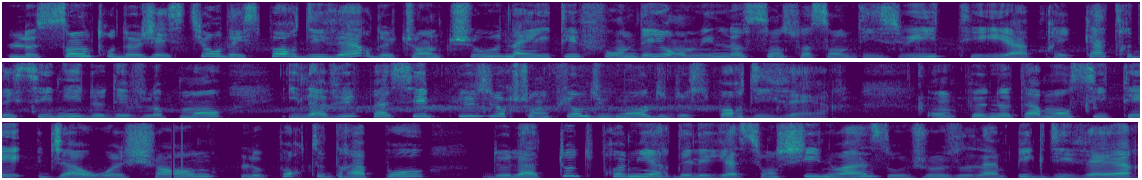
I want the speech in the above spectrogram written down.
Le Centre de gestion des sports d'hiver de Changchun a été fondé en 1978 et après quatre décennies de développement, il a vu passer plusieurs champions du monde de sport d'hiver. On peut notamment citer Zhao Weishang, le porte-drapeau de la toute première délégation chinoise aux Jeux olympiques d'hiver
